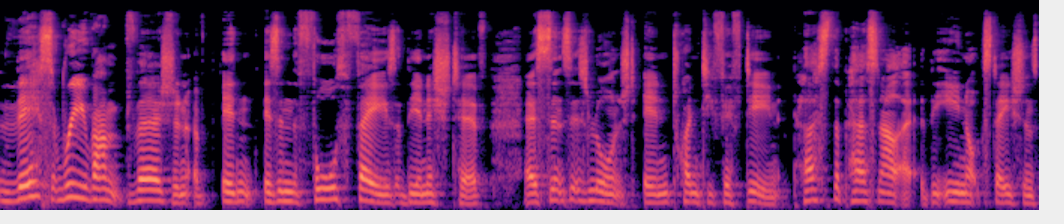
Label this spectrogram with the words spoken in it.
this revamped version in, is in the fourth phase of the initiative uh, since it's launched in 2015. Plus, the personnel at the ENOC stations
